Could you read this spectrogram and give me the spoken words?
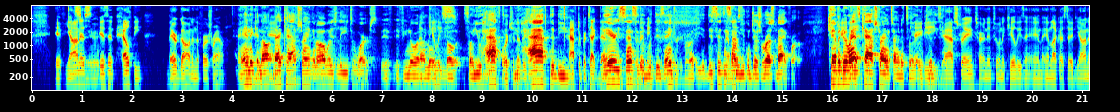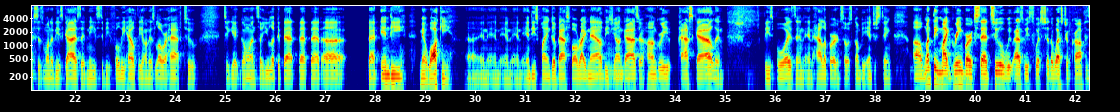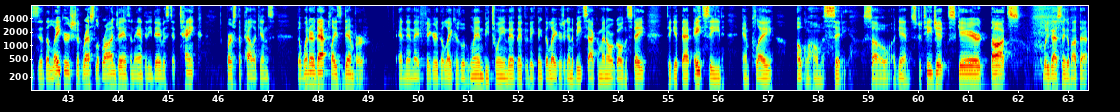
If Giannis isn't healthy, they're gone in the first round. And it can all, and, that calf strain can always lead to worse if, if you know what I mean. Achilles. So so you have to you have to be have to protect that. Very sensitive with this injury, bro. This isn't something you can just rush back from. Kevin KD, Durant's calf strain turned into KD, an Achilles. Calf strain turned into an Achilles, and, and and like I said, Giannis is one of these guys that needs to be fully healthy on his lower half to to get going. So you look at that that that uh that Indy Milwaukee uh, and, and, and, and Indy's playing good basketball right now. These young mm-hmm. guys are hungry. Pascal and these boys and, and Halliburton. So it's going to be interesting. Uh, one thing Mike Greenberg said too, we, as we switch to the Western Conference, he said the Lakers should rest LeBron James and Anthony Davis to tank versus the Pelicans. The winner of that plays Denver. And then they figured the Lakers would win between they, they, they think the Lakers are going to beat Sacramento or Golden State to get that eight seed and play Oklahoma City. So again, strategic, scared, thoughts. What do you guys think about that?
